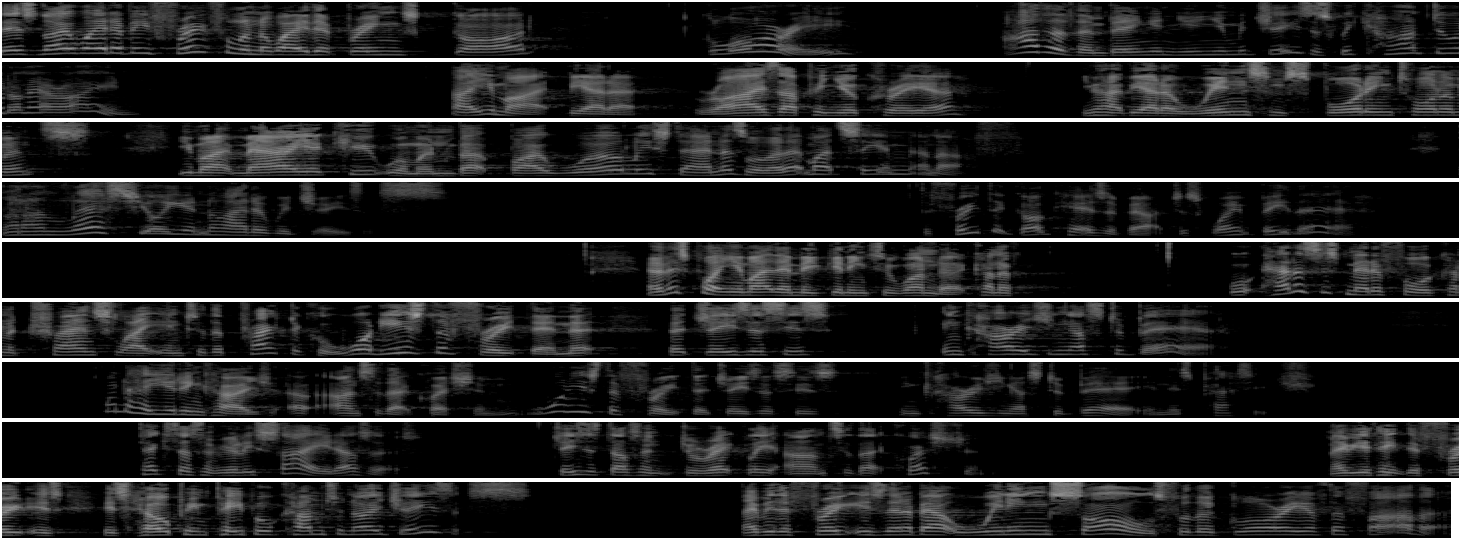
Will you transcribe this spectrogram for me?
There's no way to be fruitful in a way that brings God glory other than being in union with Jesus. We can't do it on our own. Oh, you might be able to rise up in your career. You might be able to win some sporting tournaments. You might marry a cute woman, but by worldly standards, although that might seem enough. But unless you're united with Jesus, the fruit that God cares about just won't be there. And at this point, you might then be beginning to wonder, kind of, well, how does this metaphor kind of translate into the practical? What is the fruit then that, that Jesus is encouraging us to bear? I wonder how you'd encourage, uh, answer that question. What is the fruit that Jesus is encouraging us to bear in this passage? The text doesn't really say, does it? Jesus doesn't directly answer that question. Maybe you think the fruit is, is helping people come to know Jesus. Maybe the fruit is then about winning souls for the glory of the Father.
